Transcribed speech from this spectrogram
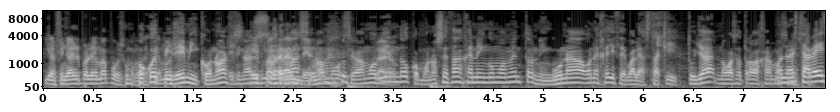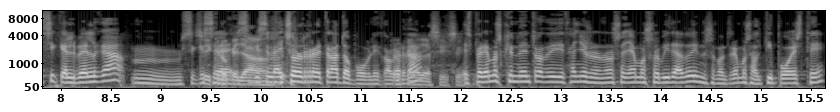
Y al final el problema, pues. Un poco epidémico, ¿no? Al final el problema se, va, moviendo, como no se zanja en ningún momento, ninguna ONG dice, vale, hasta aquí, tú ya no vas a trabajar más. Bueno, esta vez sí que el belga mm, sí, que se, le ha hecho el retrato público, ¿verdad? Esperemos que dentro de 10 años no nos hayamos olvidado y nos encontremos al tipo este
